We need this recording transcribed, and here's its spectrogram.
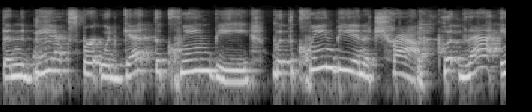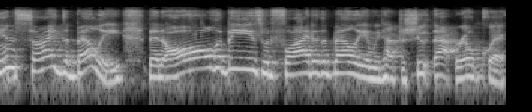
Then the bee expert would get the queen bee, put the queen bee in a trap put that inside the belly, then all the bees would fly to the belly and we'd have to shoot that real quick.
